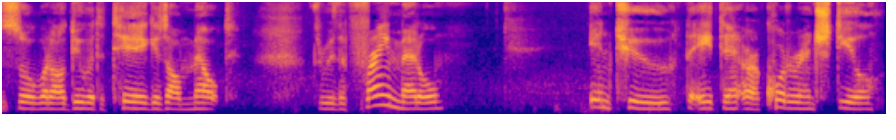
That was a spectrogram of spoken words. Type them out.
So what I'll do with the TIG is I'll melt through the frame metal into the eighth in, or quarter inch steel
